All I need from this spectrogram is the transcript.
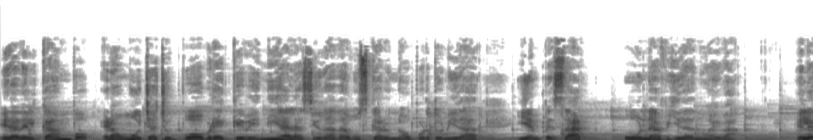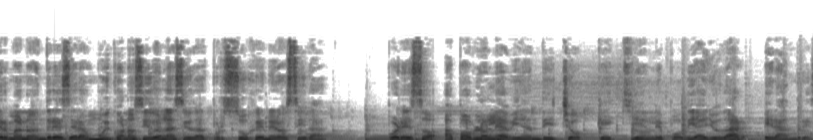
Era del campo, era un muchacho pobre que venía a la ciudad a buscar una oportunidad y empezar una vida nueva. El hermano Andrés era muy conocido en la ciudad por su generosidad. Por eso a Pablo le habían dicho que quien le podía ayudar era Andrés.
